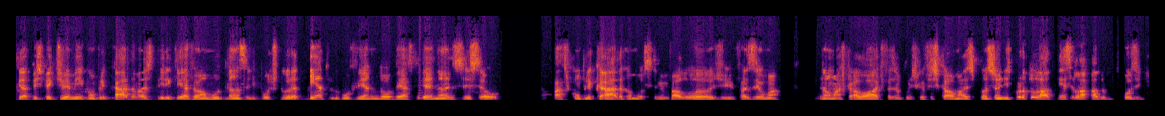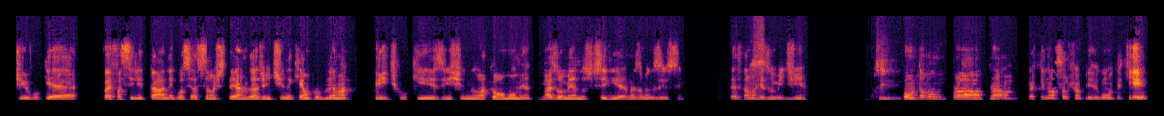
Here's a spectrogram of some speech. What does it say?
que a perspectiva é meio complicada, mas teria que haver uma mudança de postura dentro do governo do Alberto Fernandes. Esse é a parte complicada, como você me falou, de fazer uma não mais calote, fazer uma política fiscal mais expansionista. Por outro lado, tem esse lado positivo que é vai facilitar a negociação externa da Argentina, que é um problema crítico que existe no atual momento. Mais ou menos seria mais ou menos isso. Deve dar uma Sim. resumidinha. Sim. Bom, então vamos para aqui nossa última pergunta aqui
